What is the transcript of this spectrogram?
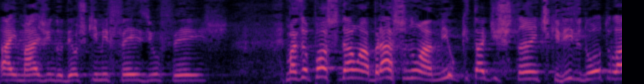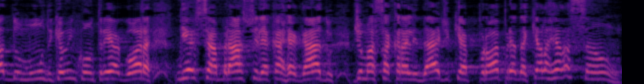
a imagem do Deus que me fez e o fez. Mas eu posso dar um abraço num amigo que está distante, que vive do outro lado do mundo, que eu encontrei agora, e esse abraço ele é carregado de uma sacralidade que é própria daquela relação.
